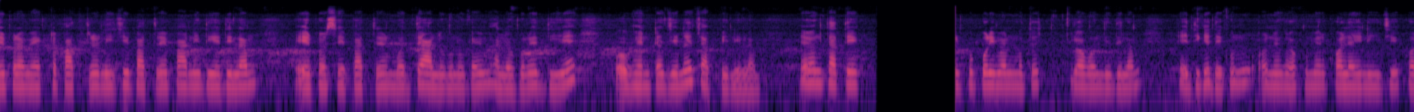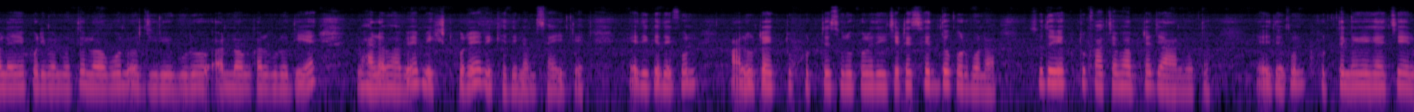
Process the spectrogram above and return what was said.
এরপর আমি একটা পাত্র নিয়েছি, পাত্রে পানি দিয়ে দিলাম। এরপর সেই পাত্রের মধ্যে আলুগুলোকে আমি ভালো করে দিয়ে ওভেনটা জেলে চাপিয়ে নিলাম এবং তাতে অল্প পরিমাণ মতো লবণ দিয়ে দিলাম। এদিকে দেখুন, অনেক রকমের কলাই নিয়েছি। কলাইয়ে পরিমাণ মতো লবণ ও জিরে গুঁড়ো আর লঙ্কার গুঁড়ো দিয়ে ভালোভাবে মিক্সড করে রেখে দিলাম সাইডে। এদিকে দেখুন, আলুটা একটু ফুটতে শুরু করে দিয়েছি। এটা সেদ্ধ করব না, শুধু একটু কাঁচা ভাবটা যাওয়ার মতো। এই দেখুন, ফুটতে লেগে গেছে, এর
